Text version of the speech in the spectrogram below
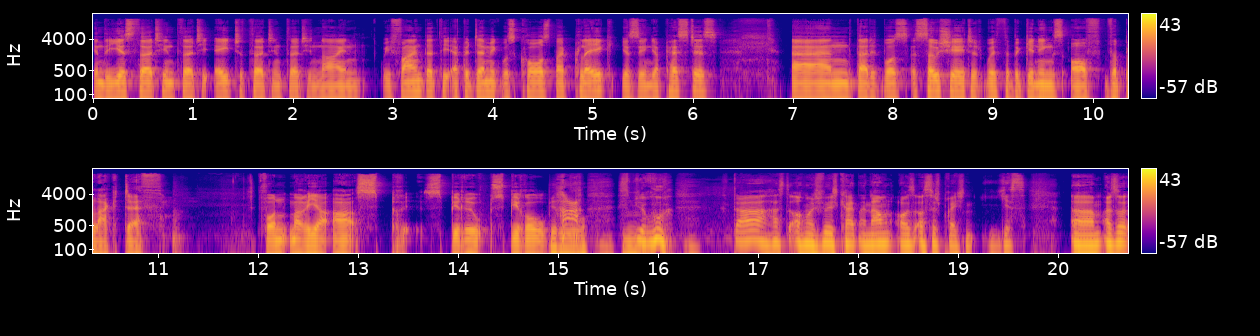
in the years 1338 to 1339. We find that the epidemic was caused by plague, Yersinia pestis, and that it was associated with the beginnings of the Black Death. Von Maria A. Spiro. Spiro. Spiro. Ha, Spiro. Da hast du auch mal Schwierigkeiten, einen Namen aus, auszusprechen. Yes. Ähm, also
